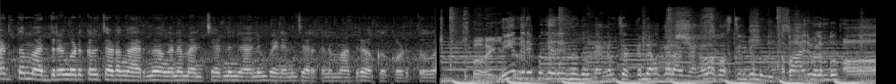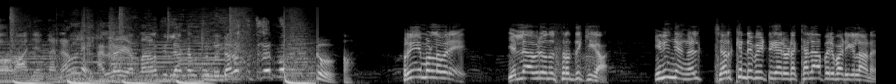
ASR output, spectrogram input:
അടുത്ത മധുരം കൊടുക്കൽ ചടങ്ങായിരുന്നു. അങ്ങനെ മനുഷ്യനും ഞാനും പെണ്ണിനും ചെറുക്കനും മധുരം ഒക്കെ കൊടുത്തു. നീ എന്തിനാ ഇപ്പൊ കയറിയിരുന്നത്? ഞങ്ങൾ ചെക്കന്റെ ആൾക്കാരാണ് ഞങ്ങളാ ഫസ്റ്റ് അപ്പൊ ആര് വിളമ്പും? അല്ല എറണാകുളത്ത്. പ്രിയമുള്ളവരെ എല്ലാവരും ഒന്ന് ശ്രദ്ധിക്കുക. ഇനി ഞങ്ങൾ ചെറുക്കന്റെ വീട്ടുകാരുടെ കലാപരിപാടികളാണ്.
